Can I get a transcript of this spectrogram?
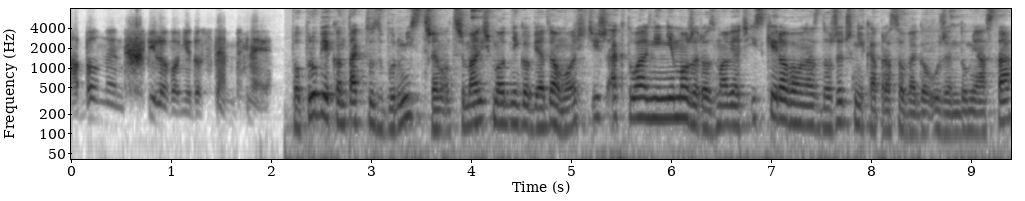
Abonent chwilowo niedostępny. Po próbie kontaktu z burmistrzem otrzymaliśmy od niego wiadomość, iż aktualnie nie może rozmawiać i skierował nas do rzecznika prasowego Urzędu Miasta,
